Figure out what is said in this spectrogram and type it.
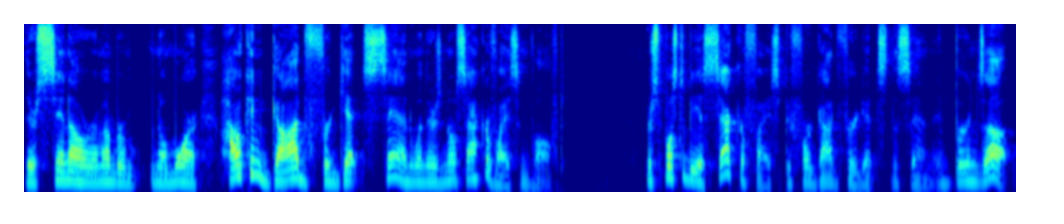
their sin I will remember no more. How can God forget sin when there's no sacrifice involved? There's supposed to be a sacrifice before God forgets the sin. It burns up.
